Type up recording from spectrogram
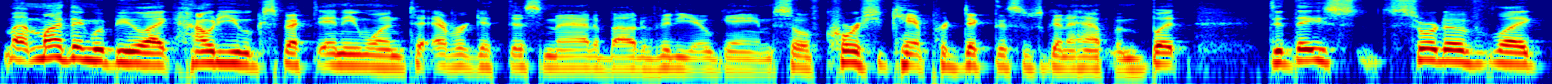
my, my thing would be like, how do you expect anyone to ever get this mad about a video game? So of course you can't predict this was going to happen. But did they s- sort of like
